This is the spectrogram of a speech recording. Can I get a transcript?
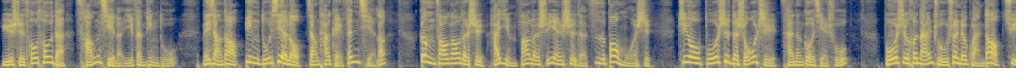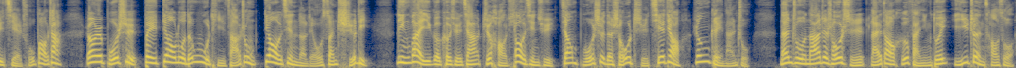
于是偷偷的藏起了一份病毒。没想到病毒泄露，将它给分解了。更糟糕的是，还引发了实验室的自爆模式，只有博士的手指才能够解除。博士和男主顺着管道去解除爆炸，然而博士被掉落的物体砸中，掉进了硫酸池里。另外一个科学家只好跳进去，将博士的手指切掉，扔给男主。男主拿着手指来到核反应堆，一阵操作，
